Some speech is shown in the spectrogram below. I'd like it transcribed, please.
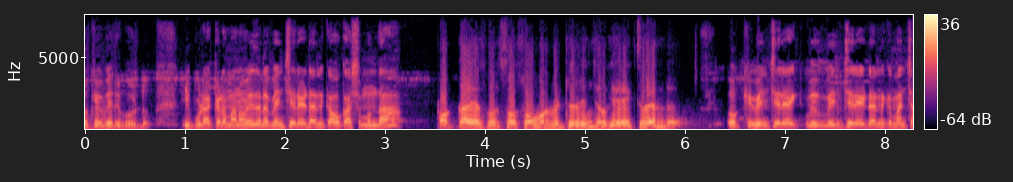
Okay very good. ఇప్పుడు అక్కడ మనం ఏదైనా వెంచర్ వేయడానికి అవకాశం ఉందా? పక్కా వేసుకోవచ్చు సూపర్ బిట్ వెంచర్కి ఎక్సలెంట్ ఓకే వెంచర్ వెంచర్ వేయడానికి మంచి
